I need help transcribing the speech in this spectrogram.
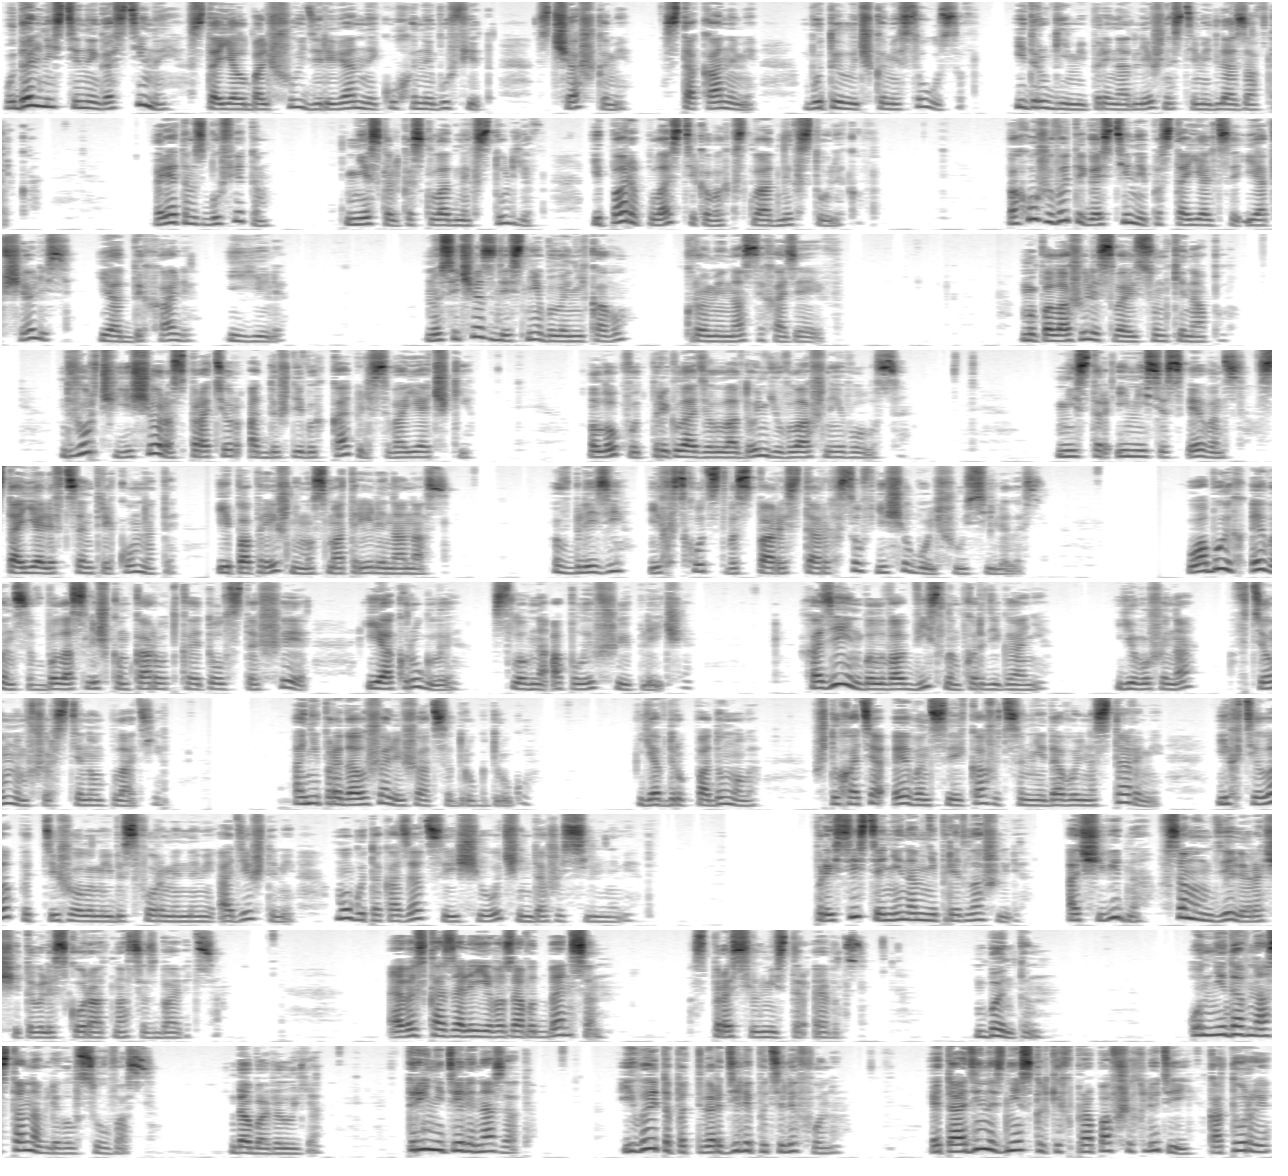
У дальней стены гостиной стоял большой деревянный кухонный буфет с чашками, стаканами, бутылочками соусов и другими принадлежностями для завтрака. Рядом с буфетом несколько складных стульев и пара пластиковых складных столиков. Похоже, в этой гостиной постояльцы и общались, и отдыхали, и ели. Но сейчас здесь не было никого, кроме нас и хозяев. Мы положили свои сумки на пол. Джордж еще раз протер от дождевых капель свои очки. Локвуд пригладил ладонью влажные волосы. Мистер и миссис Эванс стояли в центре комнаты и по-прежнему смотрели на нас. Вблизи их сходство с парой старых сов еще больше усилилось. У обоих Эвансов была слишком короткая толстая шея и округлые, словно оплывшие плечи. Хозяин был в обвислом кардигане, его жена в темном шерстяном платье. Они продолжали жаться друг к другу. Я вдруг подумала, что хотя Эвансы и кажутся мне довольно старыми, их тела под тяжелыми бесформенными одеждами могут оказаться еще очень даже сильными. Присесть они нам не предложили. Очевидно, в самом деле рассчитывали скоро от нас избавиться. «А вы сказали, его зовут Бенсон?» — спросил мистер Эванс. «Бентон». «Он недавно останавливался у вас», — добавил я. «Три недели назад. И вы это подтвердили по телефону. Это один из нескольких пропавших людей, которые...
